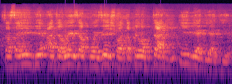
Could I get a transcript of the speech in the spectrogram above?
sasa hivi ataweza kuwezeshwa, atapewa mtaji ili ajiajiri.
